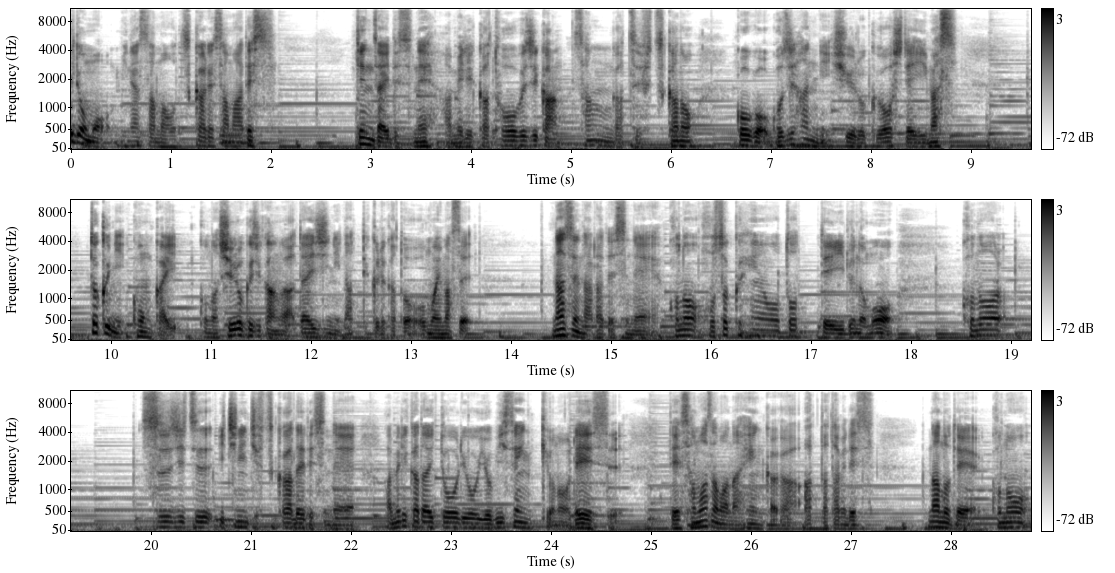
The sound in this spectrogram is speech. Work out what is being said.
いどうも皆様お疲れ様です。現在ですねアメリカ東部時間3月2日の午後5時半に収録をしています。特に今回この収録時間が大事になってくるかと思います。なぜならですねこの補足編を撮っているのもこの数日1日2日でですねアメリカ大統領予備選挙のレースで様々な変化があったためです。なのでこの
